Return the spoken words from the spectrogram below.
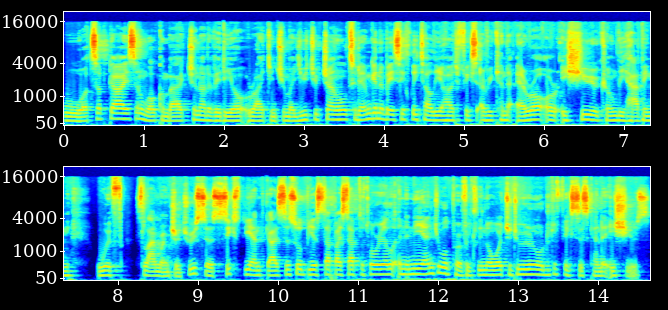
What's up guys and welcome back to another video right into my YouTube channel. Today I'm to basically tell you how to fix every kind of error or issue you're currently having with Slime Rancher 2. So stick to the end guys, this will be a step-by-step -step tutorial and in the end you will perfectly know what to do in order to fix this kind of issues.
